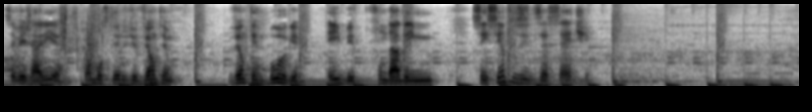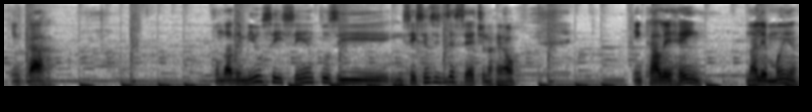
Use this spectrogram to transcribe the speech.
cervejaria, que é o mosteiro de Venten, Ventenburg Abe, fundada em 617 em Carra, fundada em 1600 e em 617 na real, em Kalleheim, na Alemanha.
